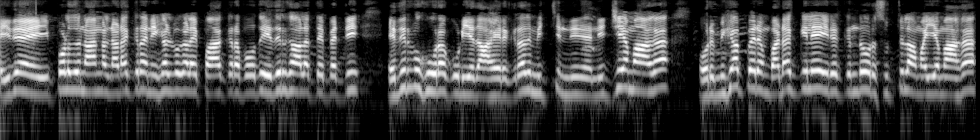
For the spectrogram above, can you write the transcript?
இது இப்பொழுது நாங்கள் நடக்கிற நிகழ்வுகளை பார்க்கிற போது எதிர்காலத்தை பற்றி எதிர்வு கூறக்கூடியதாக இருக்கிறது. நி- நிச்சயமாக ஒரு மிக பெரும் வடக்கிலே இருக்கின்ற ஒரு சுற்றுலா மையமாக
